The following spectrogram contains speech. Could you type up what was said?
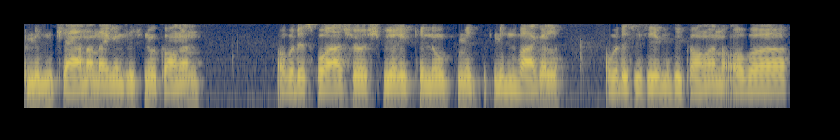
mit den Kleinen eigentlich nur gegangen. Aber das war auch schon schwierig genug mit, mit dem Wagel. Aber das ist irgendwie gegangen. Aber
